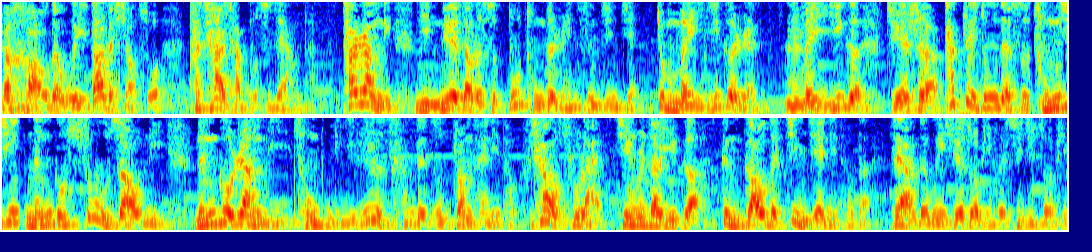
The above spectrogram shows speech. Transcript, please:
而好的、伟大的小说，它恰恰不是这样的。他让你领略到的是不同的人生境界，就每一个人，每一个角色，他最终的是重新能够塑造你，能够让你从你日常的这种状态里头跳出来，进入到一个更高的境界里头的这样的文学作品和戏剧作品。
